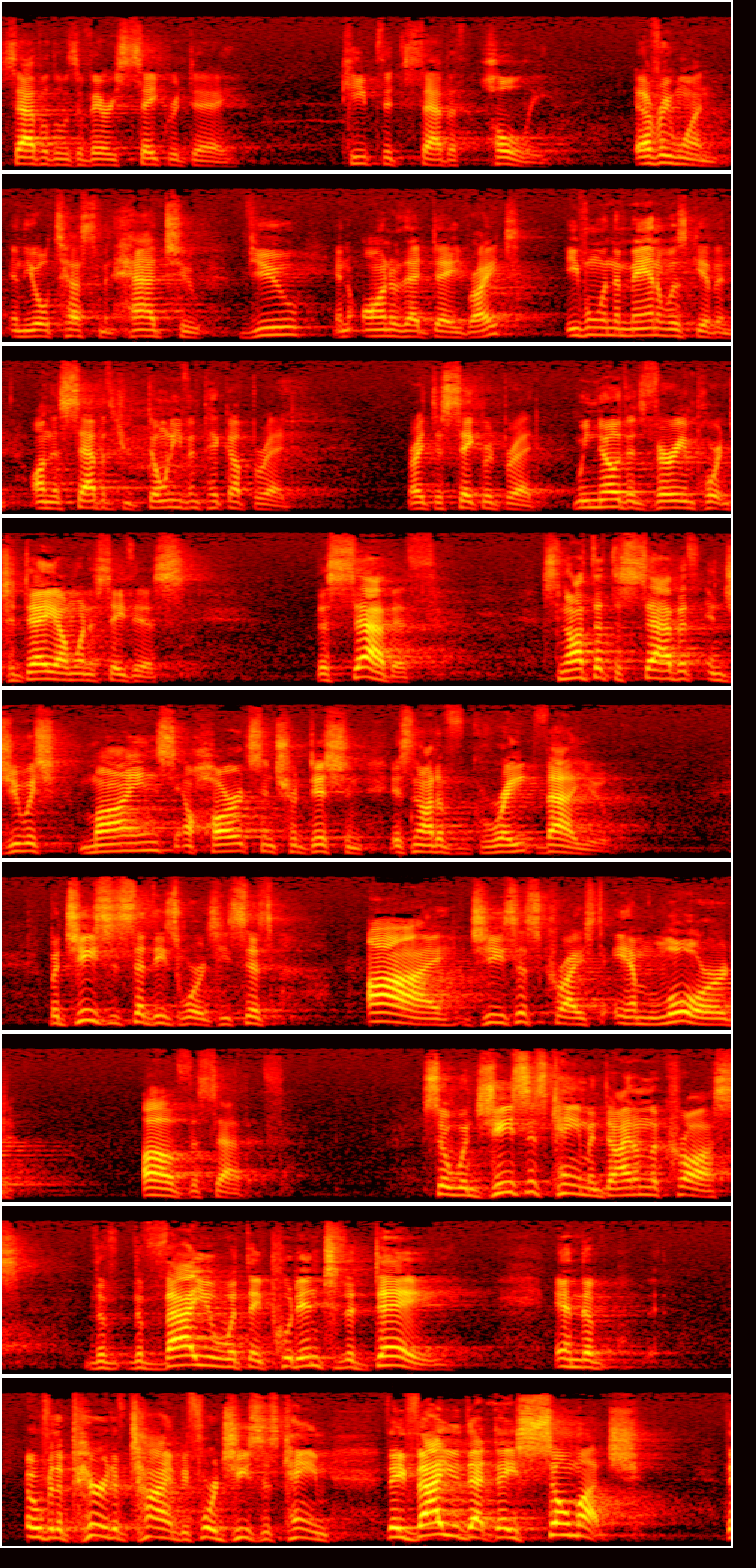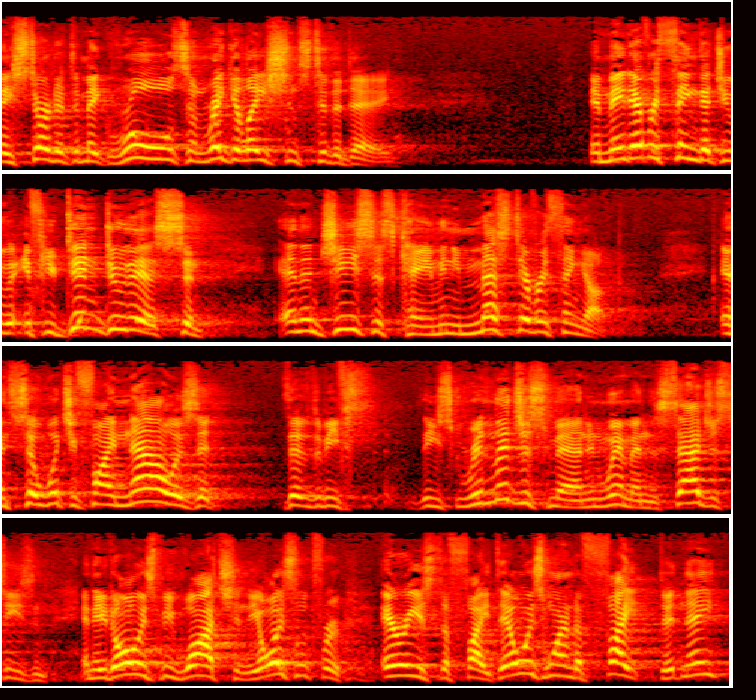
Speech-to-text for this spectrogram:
Sabbath was a very sacred day. Keep the Sabbath holy. Everyone in the Old Testament had to view and honor that day, right? Even when the manna was given, on the Sabbath, you don't even pick up bread, right? The sacred bread. We know that's very important. Today, I want to say this the Sabbath, it's not that the Sabbath in Jewish minds and hearts and tradition is not of great value. But Jesus said these words He says, I, Jesus Christ, am Lord of the Sabbath. So when Jesus came and died on the cross, the, the value what they put into the day and the over the period of time before Jesus came, they valued that day so much. They started to make rules and regulations to the day. It made everything that you, if you didn't do this, and, and then Jesus came and he messed everything up. And so what you find now is that there to be these religious men and women, the Sadducees, and, and they'd always be watching. They always look for areas to fight. They always wanted to fight, didn't they?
